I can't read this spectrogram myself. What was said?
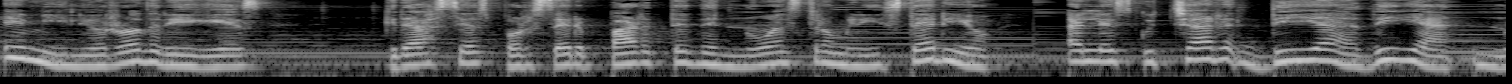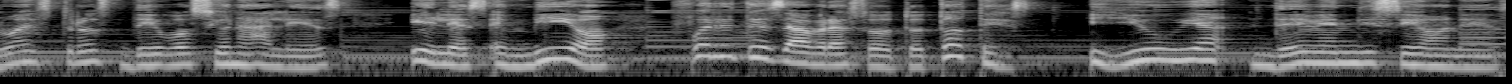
Emilio Rodríguez. Gracias por ser parte de nuestro ministerio al escuchar día a día nuestros devocionales. Y les envío fuertes abrazos tototes y lluvia de bendiciones.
